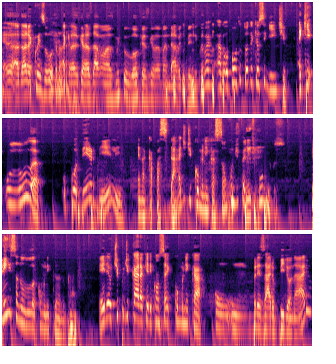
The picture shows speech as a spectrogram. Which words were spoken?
Eu adoro a Coisa ou outra, né? Aquelas que elas davam umas muito loucas que ela mandava de vez em quando. Mas ah, o ponto todo é que é o seguinte: é que o Lula, o poder dele é na capacidade de comunicação com diferentes públicos. Pensa no Lula comunicando, cara. Ele é o tipo de cara que ele consegue comunicar com um empresário bilionário,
